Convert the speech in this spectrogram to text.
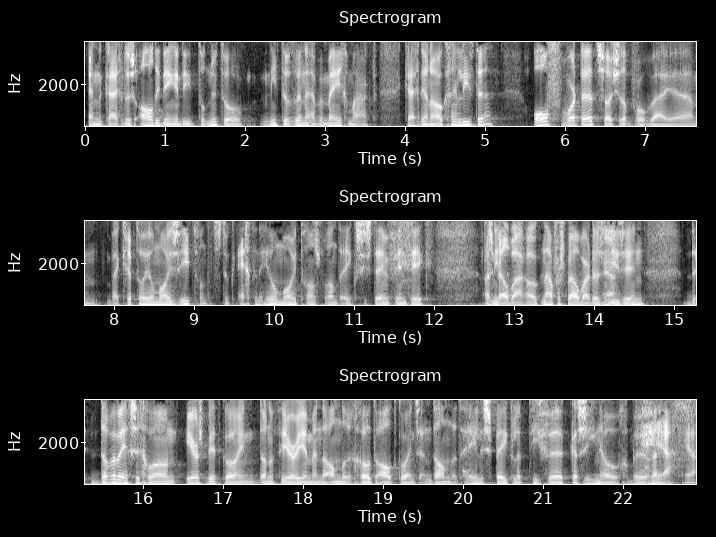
En dan krijgen dus al die dingen die tot nu toe niet te runnen hebben meegemaakt, krijgen die dan ook geen liefde? Of wordt het, zoals je dat bijvoorbeeld bij, ehm, bij crypto heel mooi ziet, want het is natuurlijk echt een heel mooi transparant ecosysteem, vind ik. Uh, Voorspelbaar ook. Nou, voorspelbaar dus in Ja. die zin. Dat beweegt zich gewoon eerst Bitcoin, dan Ethereum en de andere grote altcoins. En dan het hele speculatieve casino gebeuren. Ja, ja.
